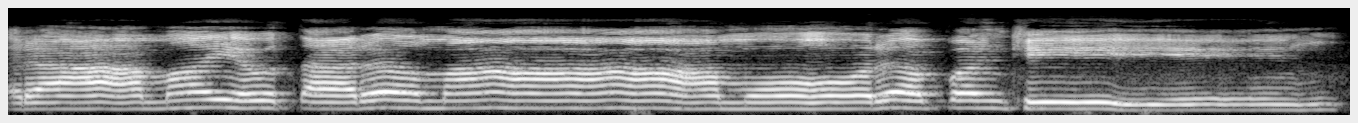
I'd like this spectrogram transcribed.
રામ અવતારમાં મોર પંખીએ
